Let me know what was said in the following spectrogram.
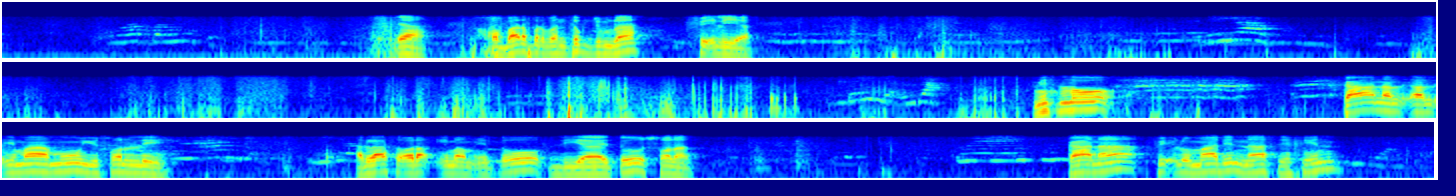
Ya, khobar berbentuk jumlah fi'liyah. Mislu kan al-imamu yusolli. Adalah seorang imam itu dia itu salat. Kana fi'lu madin nasikhin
